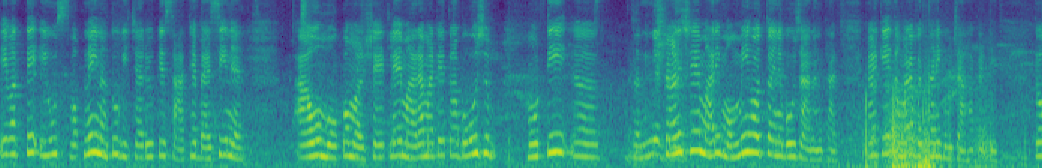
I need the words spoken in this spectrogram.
એ વખતે એવું સ્વપ્નય નહોતું વિચાર્યું કે સાથે બેસીને આવો મોકો મળશે. એટલે મારા માટે તો આ બહુ જ મોટી ક્ષણ છે. મારી મમ્મી હોત તો એને બહુ જ આનંદ થાત કારણ કે એ તમારા બધાની બહુ ચાહક હતી. તો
